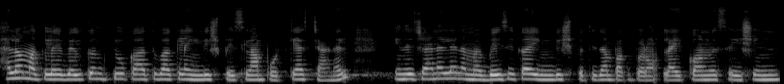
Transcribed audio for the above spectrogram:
ஹலோ மக்களே வெல்கம் டு காத்து வாக்கில் இங்கிலீஷ் பேசலாம் பாட்காஸ்ட் சேனல் இந்த சேனலில் நம்ம பேசிக்காக இங்கிலீஷ் பற்றி தான் பார்க்க போகிறோம் லைக் கான்வர்சேஷன்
